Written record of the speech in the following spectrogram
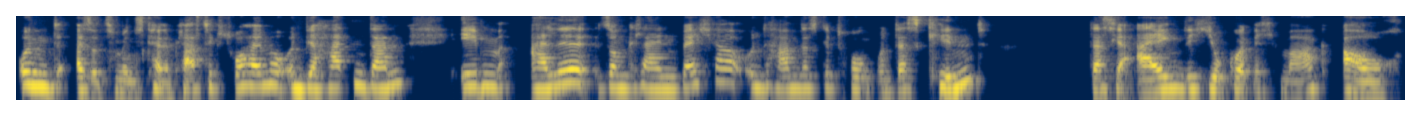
Und also zumindest keine Plastikstrohhalme. Und wir hatten dann eben alle so einen kleinen Becher und haben das getrunken. Und das Kind, das ja eigentlich Joghurt nicht mag, auch.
